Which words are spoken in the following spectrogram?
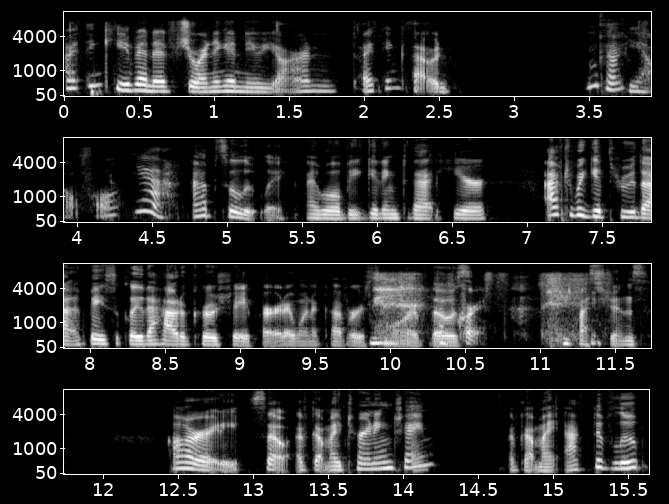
I think even if joining a new yarn, I think that would Okay. Be helpful. Yeah. Absolutely. I will be getting to that here after we get through the basically the how to crochet part. I want to cover some more of those of course. questions. Alrighty. So I've got my turning chain. I've got my active loop.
